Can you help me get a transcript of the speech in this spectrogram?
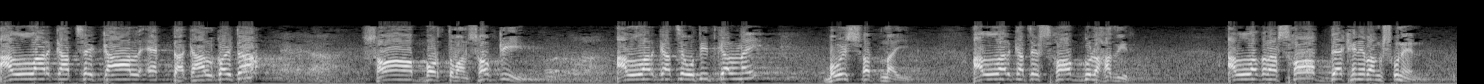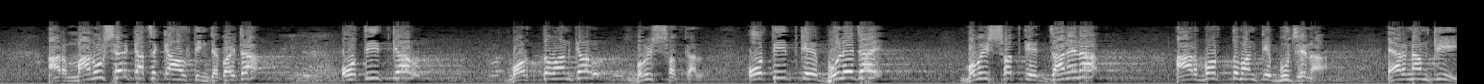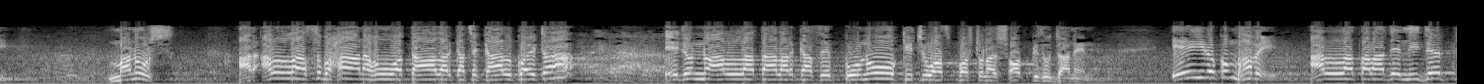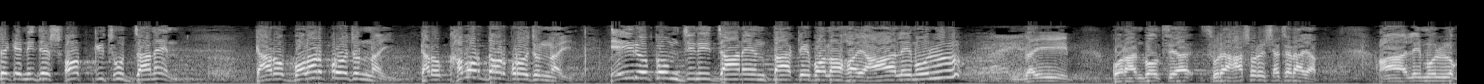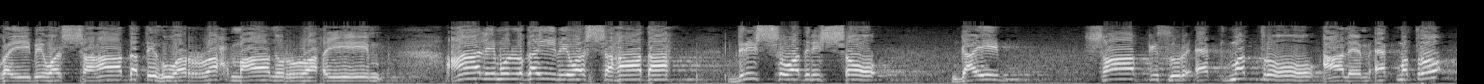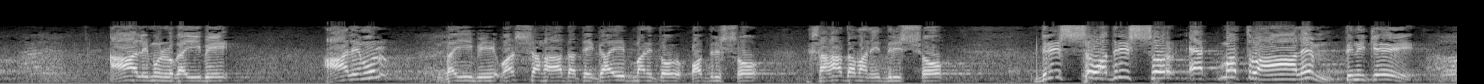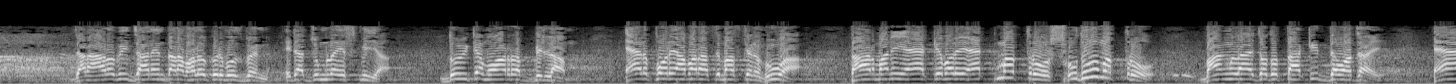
আল্লাহর কাছে কাল একটা। কাল কয়টা? সব বর্তমান। সব কি? আল্লাহর কাছে অতীতকাল নাই? ভবিষ্যৎ নাই। আল্লাহর কাছে সবগুলো হাজির। আল্লাহ তারা সব দেখেন এবং শুনেন। আর মানুষের কাছে কাল তিনটা, কয়টা? অতীতকাল, বর্তমানকাল, ভবিষ্যৎকাল। অতীতকে ভুলে যায়, ভবিষ্যৎকে জানে না, আর বর্তমানকে বুঝে না। এর নাম কি? মানুষ। আর আল্লাহ সুবহানার কাছে কাল কয়টা? এই জন্য আল্লাহ তালার কাছে কোনো কিছু অস্পষ্ট না সব কিছু জানেন। এই রকম ভাবে আল্লাহ তালা যে নিজের থেকে নিজে সব কিছু জানেন, কারও বলার প্রয়োজন নাই, কারও খবর দেওয়ার প্রয়োজন নাই। এইরকম যিনি জানেন, তাকে বলা হয় আলেমুল গাইব। কোরআন বলছে, সুরে হাসরের শেষের আয়াত, আলিমুল গাইবি ওয়াস শাহাদাতি হুয়ার রহমানুর রহিম। আলিমুল গাইবি ওয়াস শাহাদা দৃশ্য অদৃশ্য গাইব সব কিছুর একমাত্র আলেম, একমাত্র আলিমুল গাইবে। আলেমুল গাইবে। অশাহাদাতে গাইব মানে তো অদৃশ্য, শাহাদা মানে দৃশ্য। দৃশ্য অদৃশ্যর একমাত্র আলেম তিনি কে? যারা আরবি জানেন তারা ভালো করে বুঝবেন। এটা জুমলা ইসমিয়া। দুইটা মোয়াররাব বিল্লাম। এরপরে আবার আছে মাঝখানে হুয়া। তার মানে একেবারে একমাত্র, শুধুমাত্র বাংলায় যত তাকিদ দেওয়া যায়,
